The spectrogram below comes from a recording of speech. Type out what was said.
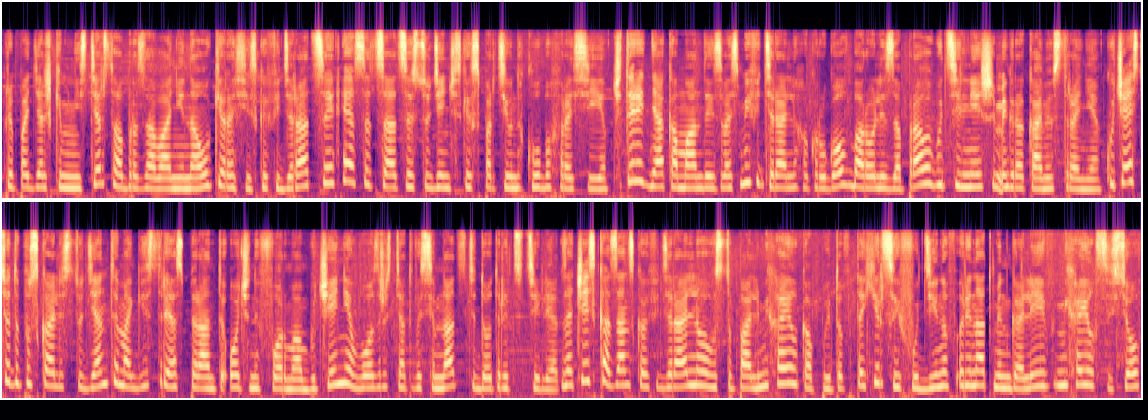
при поддержке Министерства образования и науки Российской Федерации и Ассоциации студенческих спортивных клубов России. Четыре дня команды из восьми федеральных округов боролись за право право быть сильнейшими игроками в стране. К участию допускались студенты, магистры и аспиранты очной формы обучения в возрасте от 18 до 30 лет. За честь Казанского федерального выступали Михаил Копытов, Тахир Сайфудинов, Ренат Мингалеев, Михаил Сысев,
